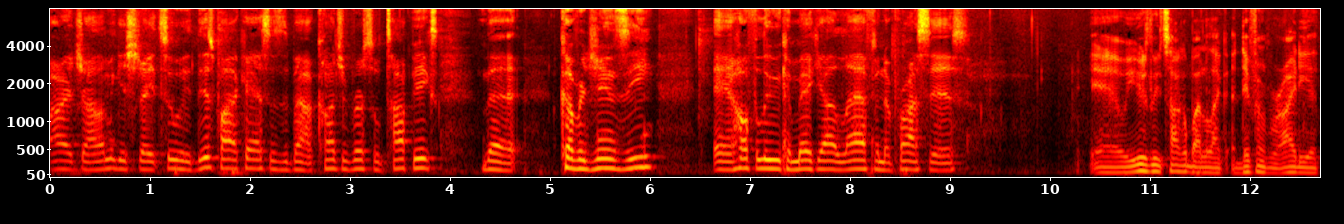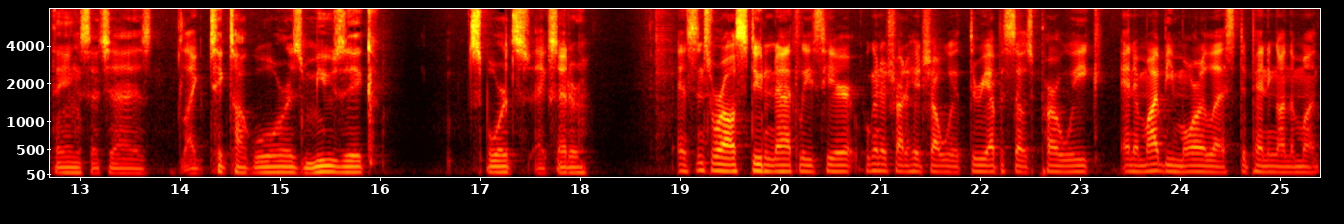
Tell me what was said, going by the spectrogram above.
All right, y'all, let me get straight to it. This podcast is about controversial topics that cover Gen Z, and hopefully we can make y'all laugh in the process. Yeah, we usually talk about like a different variety of things, such as like TikTok wars, music, sports, etc. And since we're all student athletes here, we're gonna try to hit y'all with three episodes per week, and it might be more or less depending on the month.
